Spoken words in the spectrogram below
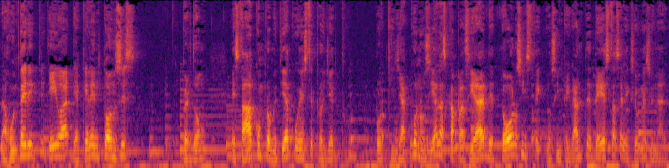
La junta directiva de aquel entonces, perdón, estaba comprometida con este proyecto porque ya conocía las capacidades de todos los, integrantes de esta selección nacional.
